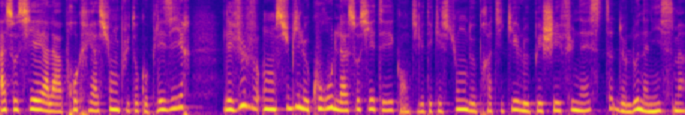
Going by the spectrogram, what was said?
Associées à la procréation plutôt qu'au plaisir, les vulves ont subi le courroux de la société quand il était question de pratiquer le péché funeste de l'onanisme.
